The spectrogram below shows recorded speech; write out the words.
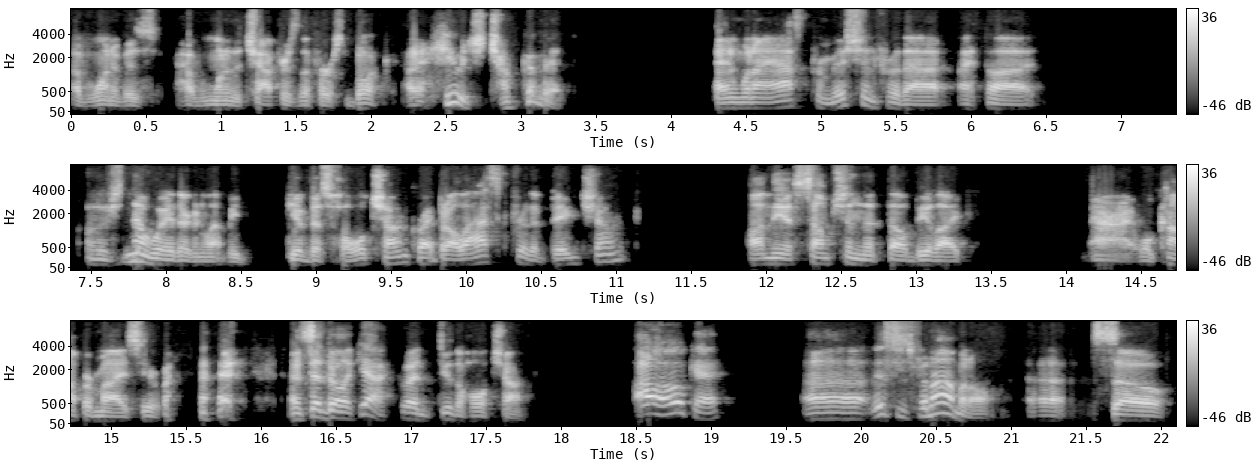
of one of his have one of the chapters of the first book, a huge chunk of it. And when I asked permission for that, I thought, oh, there's no way they're going to let me give this whole chunk, right? But I'll ask for the big chunk on the assumption that they'll be like, all right, we'll compromise here. Instead, they're like, yeah, go ahead and do the whole chunk. Oh, okay. Uh, this is phenomenal. Uh, so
